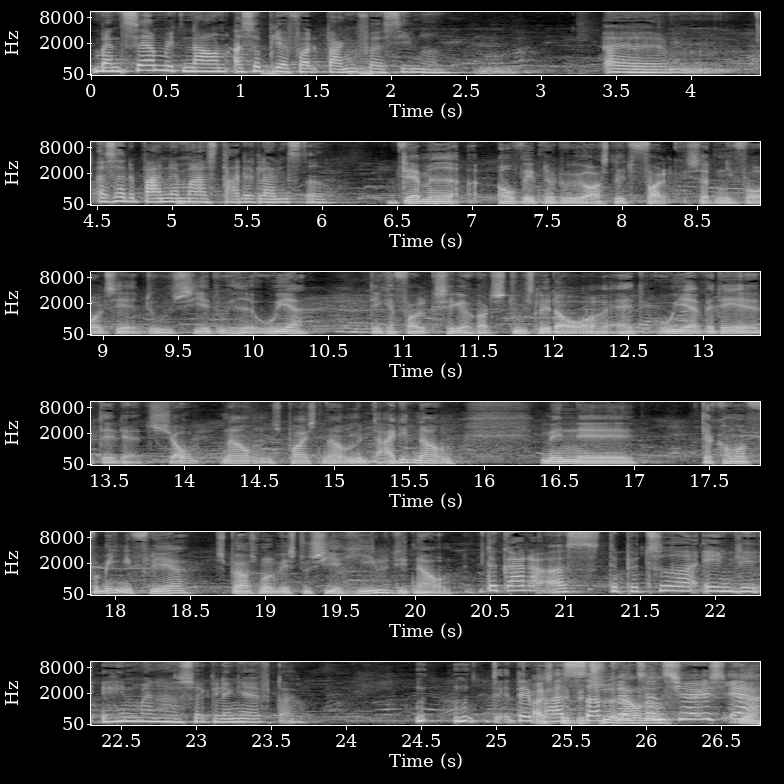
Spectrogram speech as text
man ser mit navn, og så bliver folk bange for at sige noget. Øhm, og så er det bare nemmere at starte et eller andet sted. Dermed afvæbner du jo også lidt folk, sådan i forhold til, at du siger, at du hedder Uja. Det kan folk sikkert godt stusse lidt over, at Uja, hvad det er, det er et sjovt navn, et spøjsnavn, men dejligt navn. Men øh, der kommer formentlig flere spørgsmål, hvis du siger hele dit navn. Det gør det også. Det betyder egentlig hende, man har søgt længe efter. Det, det er Altså, bare det så prætentiøst. Ja. ja.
